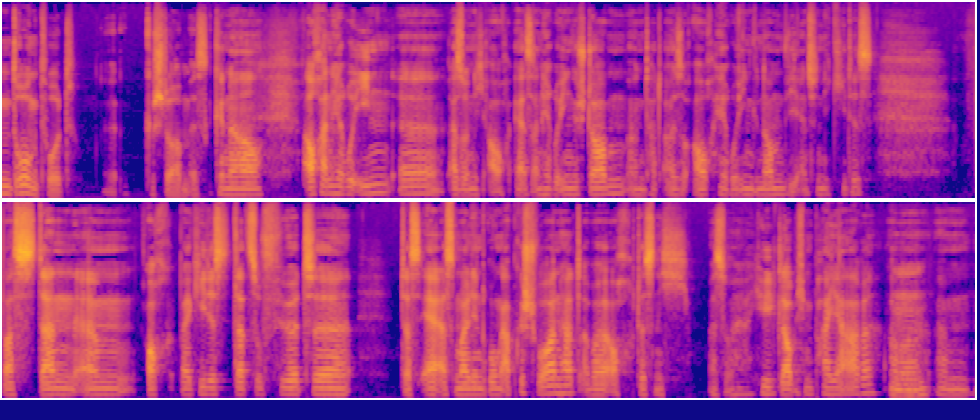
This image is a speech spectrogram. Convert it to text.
einen Drogentod gestorben ist. Genau. Auch an Heroin, äh, also nicht auch, er ist an Heroin gestorben und hat also auch Heroin genommen, wie Anthony Kiedis. Was dann ähm, auch bei Kiedis dazu führte, dass er erstmal den Drogen abgeschworen hat, aber auch das nicht, also er hielt, glaube ich, ein paar Jahre, aber Mhm. ähm,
